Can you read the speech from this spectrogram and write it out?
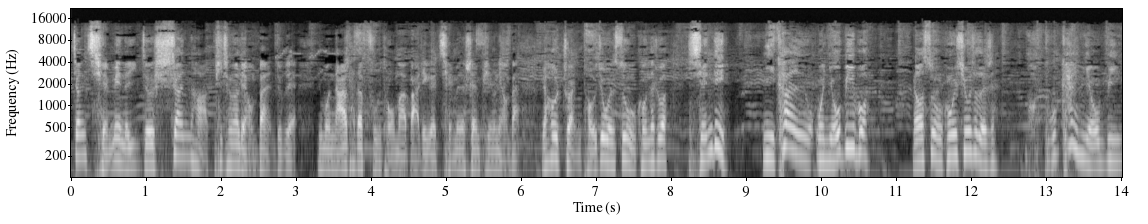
将前面的一座山哈劈成了两半，对不对？你们拿着他的斧头嘛，把这个前面的山劈成两半，然后转头就问孙悟空，他说：“贤弟，你看我牛逼不？”然后孙悟空羞涩的是：“我不看牛逼。”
